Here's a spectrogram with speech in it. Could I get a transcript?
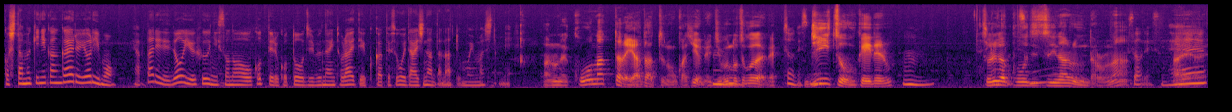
こう下向きに考えるよりもやっぱりどういうふうにその起こっていることを自分なりに捉えていくかってすごい大事なんだなって思いましたね。あのねこうなったら嫌だっていうのはおかしいよね自分の都合だよね、そうですね。事実を受け入れるうん、それが口実になるんだろうなそうですね。はいはい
